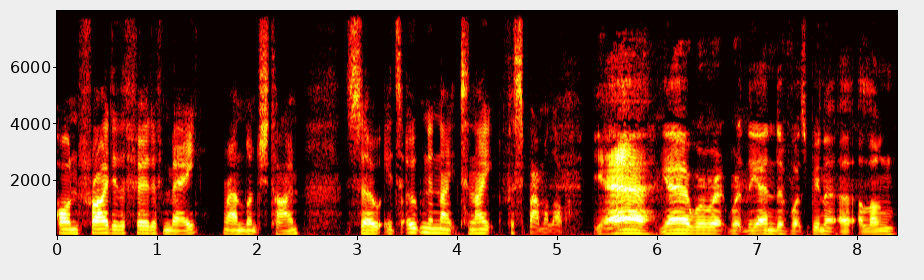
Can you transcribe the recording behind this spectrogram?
on Friday, the 3rd of May, around lunchtime. So it's opening night tonight for Spamalot. Yeah, yeah, we're at, we're at the end of what's been a, a long,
